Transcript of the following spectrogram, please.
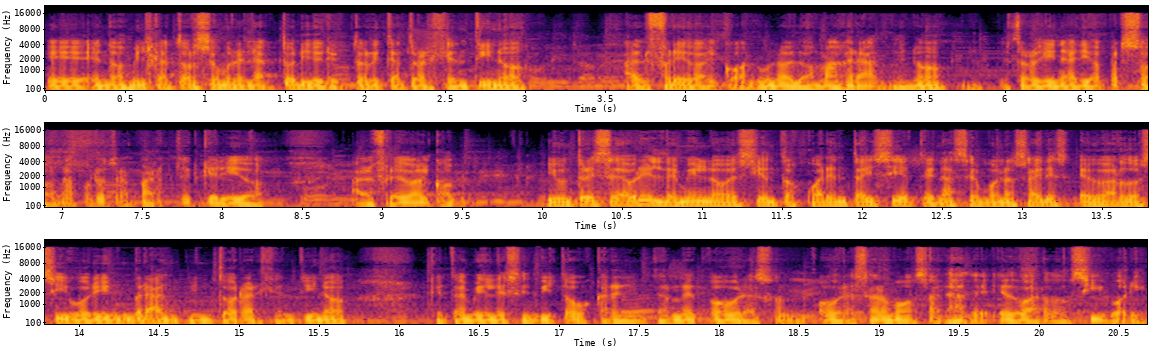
Eh, en 2014 muere el actor y director de teatro argentino Alfredo Alcón, uno de los más grandes, ¿no? Extraordinaria persona, por otra parte, querido Alfredo Alcón. Y un 13 de abril de 1947 nace en Buenos Aires Eduardo Sibori, un gran pintor argentino que también les invito a buscar en internet obras, son obras hermosas las de Eduardo Sibori.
